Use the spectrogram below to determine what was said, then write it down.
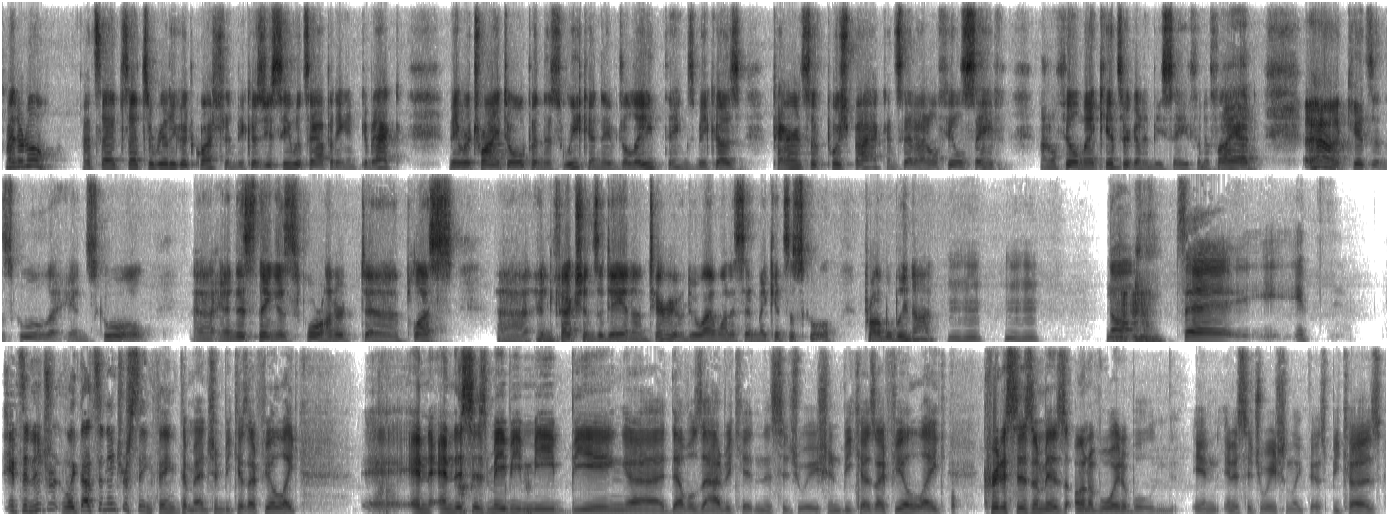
I don't know. That's that's that's a really good question because you see what's happening in Quebec. They were trying to open this week and they've delayed things because parents have pushed back and said, "I don't feel safe. I don't feel my kids are going to be safe." And if I had kids in school in school, uh, and this thing is 400 uh, plus uh, infections a day in Ontario, do I want to send my kids to school? Probably not. No, it's a it, it's an inter- like that's an interesting thing to mention because I feel like eh, and and this is maybe me being uh, devil's advocate in this situation because I feel like criticism is unavoidable in, in in a situation like this because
